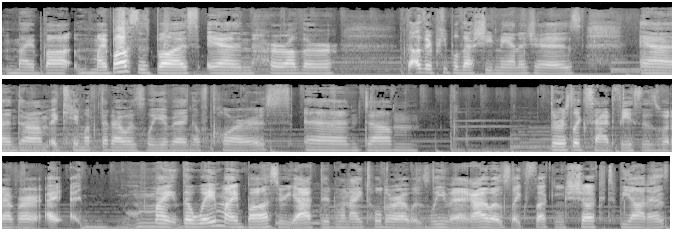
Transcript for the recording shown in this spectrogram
my boss my boss's boss and her other the other people that she manages and um, it came up that I was leaving of course and um, there's like sad faces whatever I, I my the way my boss reacted when I told her I was leaving, I was like fucking shook to be honest,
